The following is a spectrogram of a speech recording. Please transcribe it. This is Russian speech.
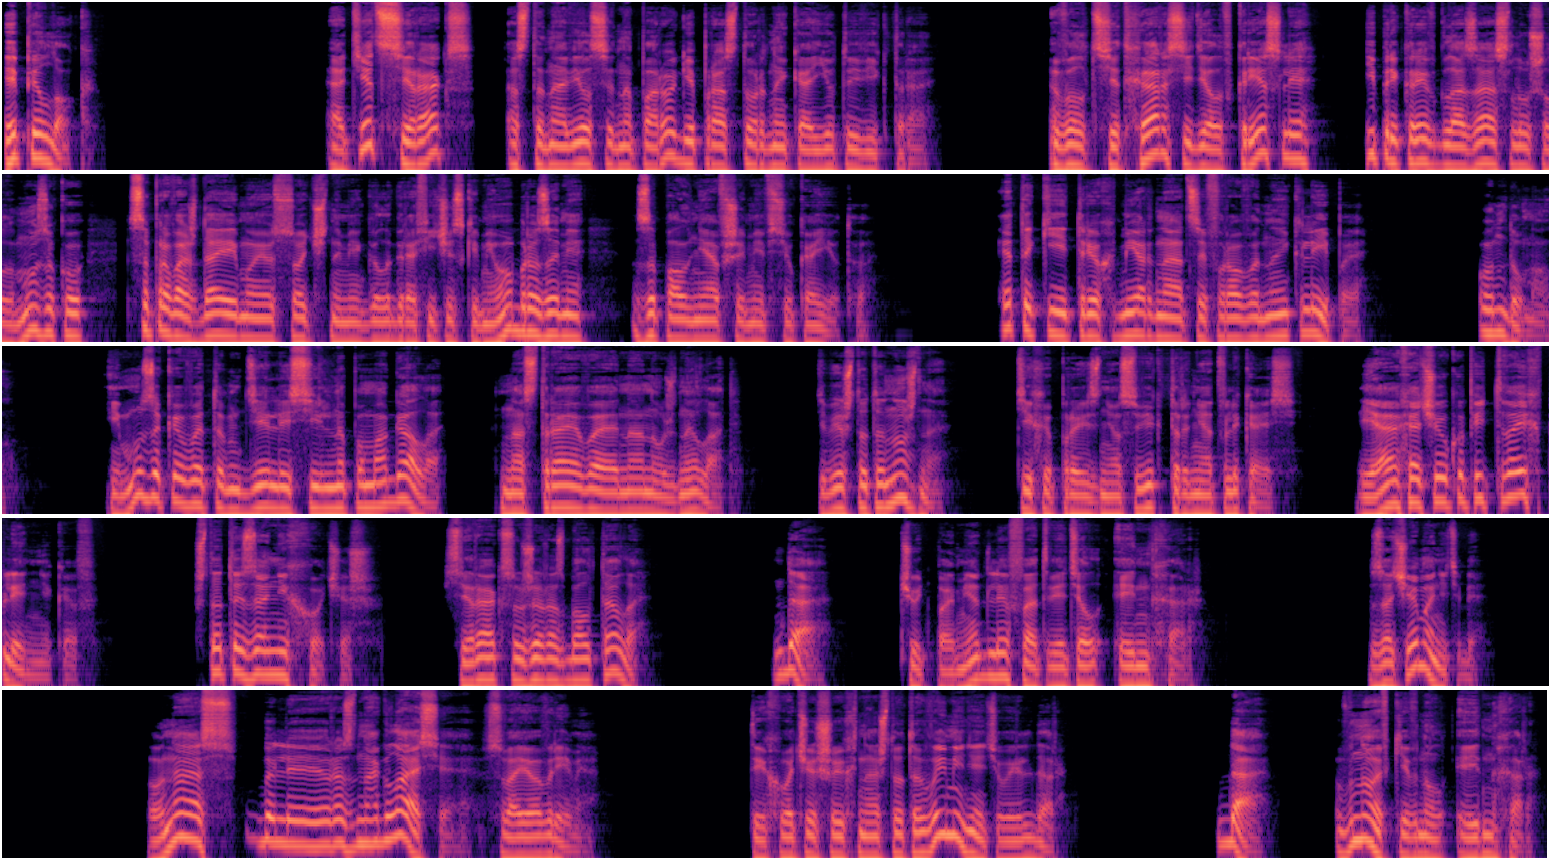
Эпилог. Отец Сиракс остановился на пороге просторной каюты Виктора. Волтситхар сидел в кресле и, прикрыв глаза, слушал музыку, сопровождаемую сочными голографическими образами, заполнявшими всю каюту. Этакие трехмерно оцифрованные клипы. Он думал. И музыка в этом деле сильно помогала, настраивая на нужный лад. «Тебе что-то нужно?» — тихо произнес Виктор, не отвлекаясь. «Я хочу купить твоих пленников. Что ты за них хочешь? Сиракс уже разболтала?» «Да», — чуть помедлив, ответил Эйнхар. «Зачем они тебе?» «У нас были разногласия в свое время». «Ты хочешь их на что-то выменять, Уильдар?» «Да», — вновь кивнул Эйнхар.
